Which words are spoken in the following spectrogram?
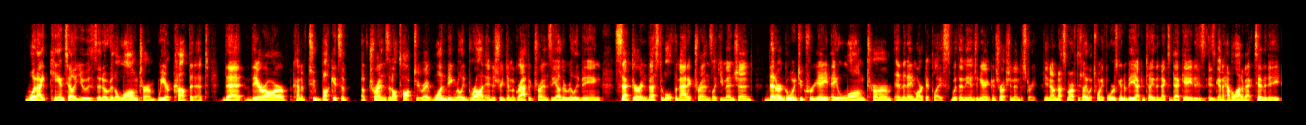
What I can tell you is that over the long term, we are confident that there are kind of two buckets of of trends that I'll talk to, right? One being really broad industry demographic trends, the other really being sector investable thematic trends, like you mentioned, that are going to create a long-term M&A marketplace within the engineering construction industry. You know, I'm not smart enough to tell you what 24 is going to be. I can tell you the next decade is is going to have a lot of activity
